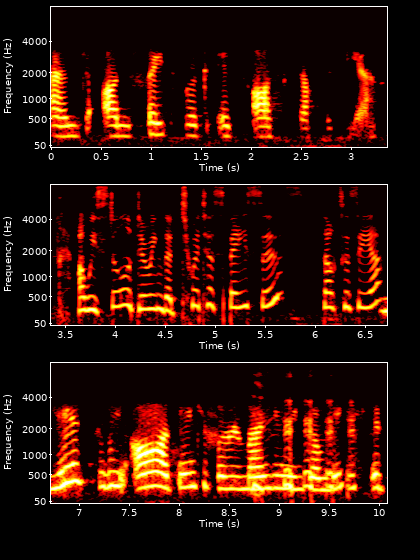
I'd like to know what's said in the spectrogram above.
And on Facebook, it's Ask Dr. Siya. Are we still doing the Twitter spaces, Dr. Siya? Yes, we are. Thank you for reminding me, Ntombi. it's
